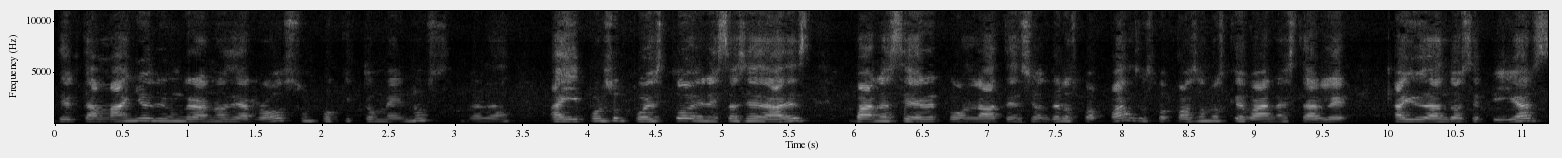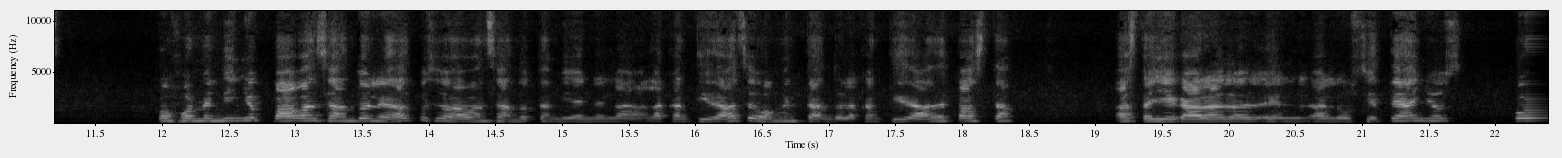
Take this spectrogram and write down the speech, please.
del tamaño de un grano de arroz, un poquito menos, ¿verdad? Ahí, por supuesto, en estas edades van a ser con la atención de los papás. Los papás son los que van a estarle ayudando a cepillarse. Conforme el niño va avanzando en la edad, pues se va avanzando también en la, cantidad, se va aumentando la cantidad de pasta hasta llegar a, los siete años con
